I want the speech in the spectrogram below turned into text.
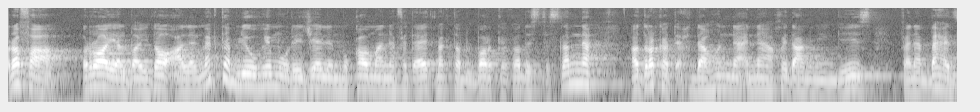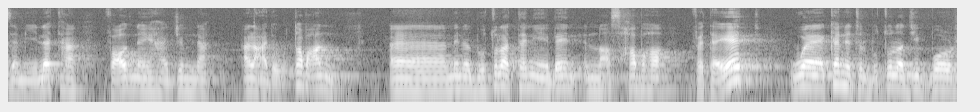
رفع الراية البيضاء على المكتب ليوهموا رجال المقاومة أن فتيات مكتب البرق قد استسلمنا. أدركت إحداهن أنها خدعة من الإنجليز فنبهت زميلتها فعدنا يهاجمنا العدو. طبعا من البطولة الثانية يبان أن أصحابها فتيات وكانت البطولة دي بور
